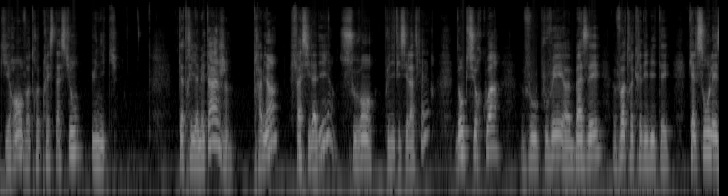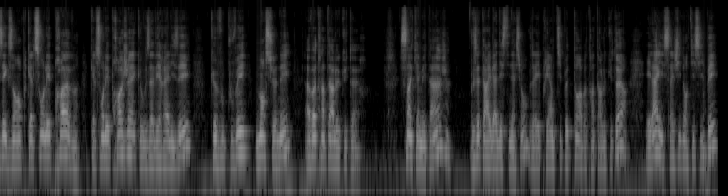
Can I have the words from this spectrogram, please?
qui rend votre prestation unique? Quatrième étage, très bien, facile à dire, souvent plus difficile à faire. Donc sur quoi vous pouvez euh, baser votre crédibilité. Quels sont les exemples Quelles sont les preuves Quels sont les projets que vous avez réalisés que vous pouvez mentionner à votre interlocuteur? Cinquième étage, vous êtes arrivé à destination, vous avez pris un petit peu de temps à votre interlocuteur, et là il s'agit d'anticiper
